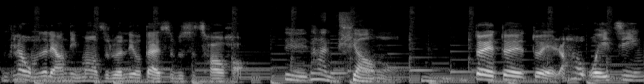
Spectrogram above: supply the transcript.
你看我们的两顶帽子轮流戴，是不是超好？对，它很跳，嗯，对对对，然后围巾。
